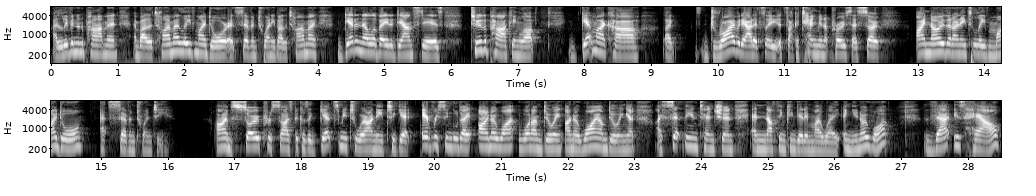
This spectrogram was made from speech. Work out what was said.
I live in an apartment, and by the time I leave my door at 7:20, by the time I get an elevator downstairs to the parking lot, get my car, like drive it out. It's a, it's like a 10 minute process. So I know that I need to leave my door at 7:20. I'm so precise because it gets me to where I need to get every single day. I know why, what I'm doing. I know why I'm doing it. I set the intention and nothing can get in my way. And you know what? That is how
